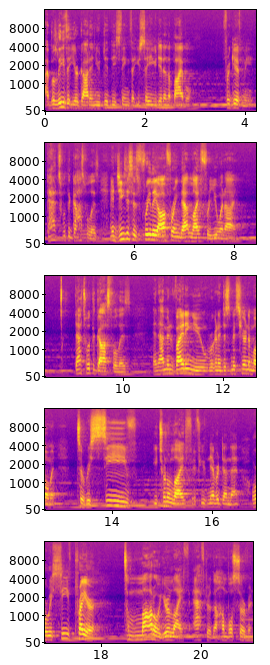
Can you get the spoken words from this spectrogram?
I believe that you're God and you did these things that you say you did in the Bible. Forgive me. That's what the gospel is. And Jesus is freely offering that life for you and I. That's what the gospel is. And I'm inviting you, we're going to dismiss here in a moment, to receive eternal life if you've never done that, or receive prayer to model your life after the humble servant.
